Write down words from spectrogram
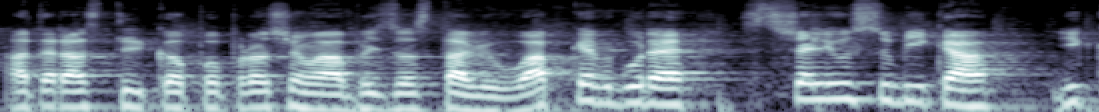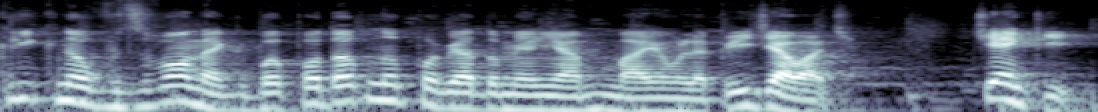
a teraz tylko poproszę, abyś zostawił łapkę w górę, strzelił subika i kliknął w dzwonek, bo podobno powiadomienia mają lepiej działać. Dzięki!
